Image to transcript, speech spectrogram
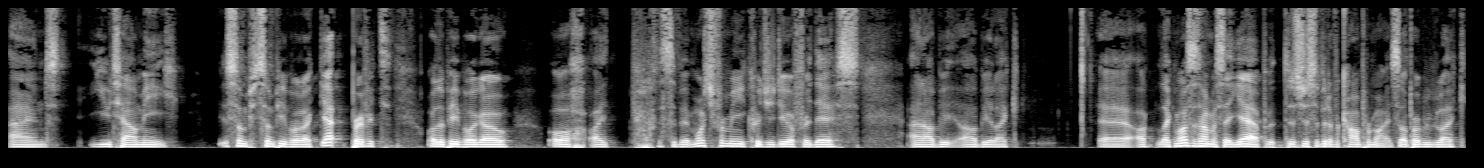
and you tell me. Some some people are like, yeah, perfect. Other people go, oh, I is a bit much for me. Could you do it for this? and I'll be I'll be like, uh, like most of the time I say yeah, but there's just a bit of a compromise. So I'll probably be like,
